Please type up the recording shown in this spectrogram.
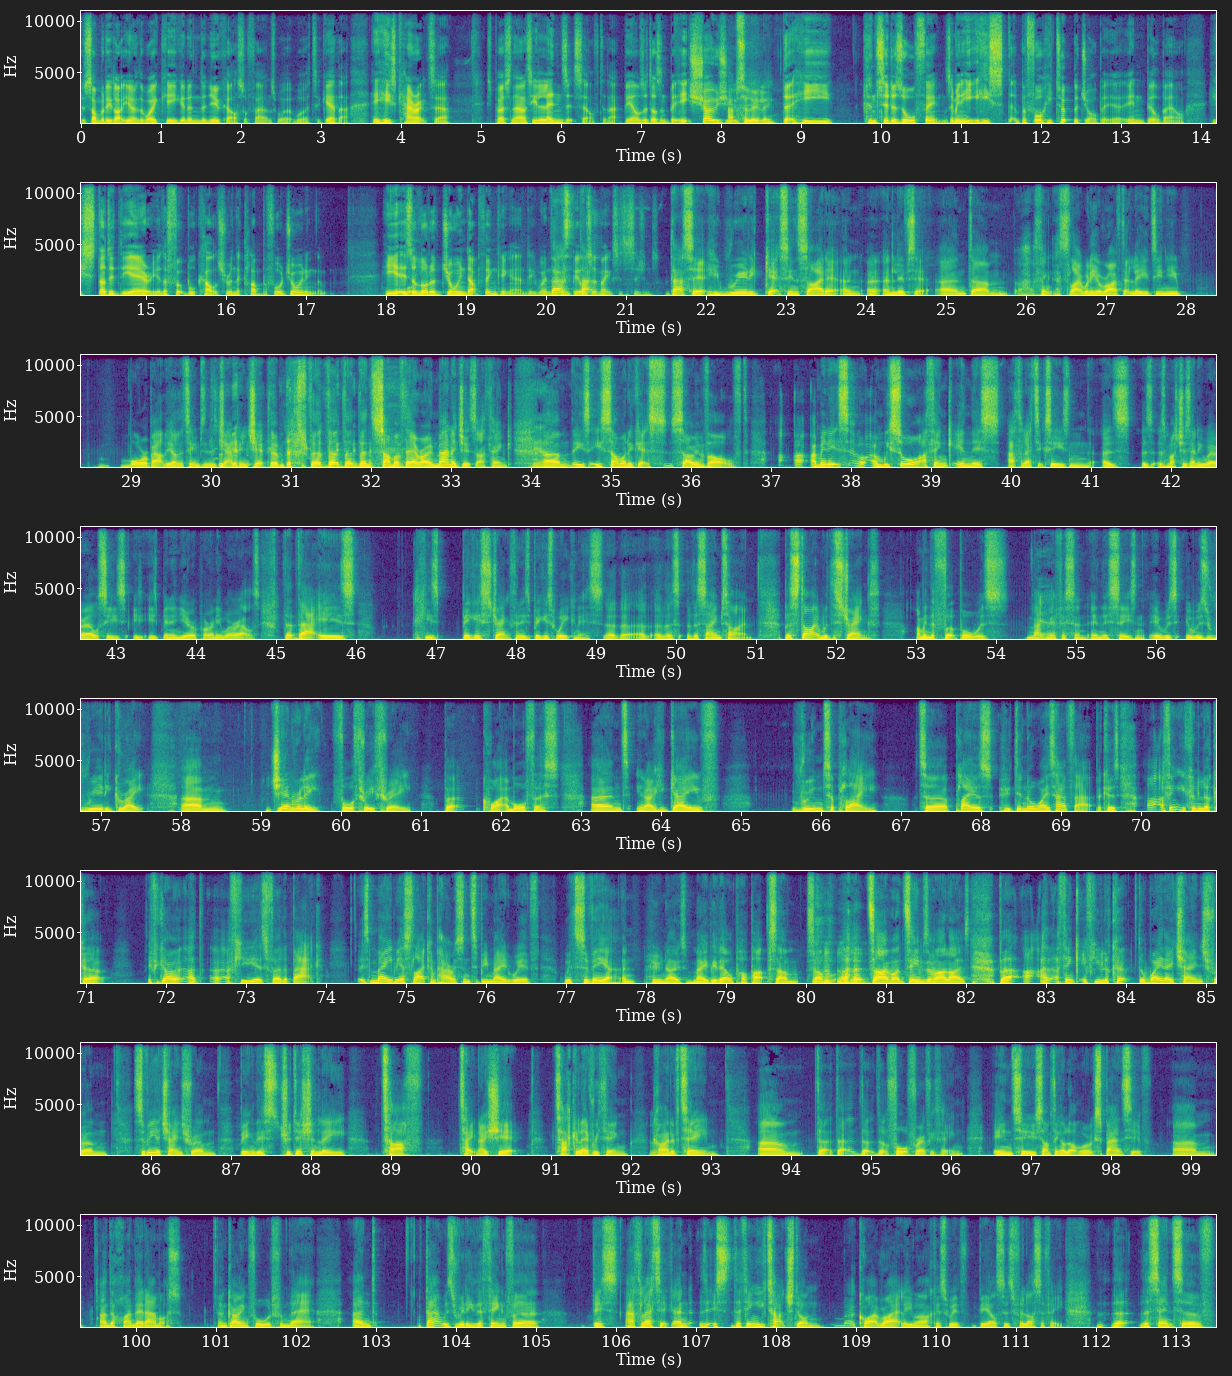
somebody like you know the way Keegan and the Newcastle fans were were together. He, his character, his personality lends itself to that. Bielsa doesn't, but it shows you Absolutely. that he considers all things. I mean, he he st- before he took the job in Bilbao, he studied the area, the football culture, and the club before joining them. He is a lot of joined up thinking, Andy, when, when Bielsa that- makes his decisions. That's it. He really gets inside it and and, and lives it. And um, I think it's like when he arrived at Leeds, he knew more about the other teams in the championship than, than, than, than, than some of their own managers. I think Yeah. um, he's he's someone who gets so involved. I, I mean, it's and we saw I think in this athletic season as as, as much as anywhere else he's he's been in Europe or anywhere else that that is his biggest strength and his biggest weakness at the, at the, at the same time. But starting with the strength, I mean, the football was magnificent in this season. It was it was really great. Um, generally four three three, but quite amorphous, and you know he gave room to play to players who didn't always have that because I think you can look at if you go a, a few years further back, there's maybe a slight comparison to be made with with Sevilla, and who knows, maybe they'll pop up some some uh, time on teams of our lives. But I, I think if you look at the way they changed from Sevilla, changed from being this traditionally tough, take no shit, tackle everything kind of team um, that, that that that fought for everything into something a lot more expansive um, under Juande Ramos and going forward from there. And that was really the thing for this athletic. And it's the thing you touched on uh, quite rightly, Marcus, with Bielsa's philosophy, that the sense of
